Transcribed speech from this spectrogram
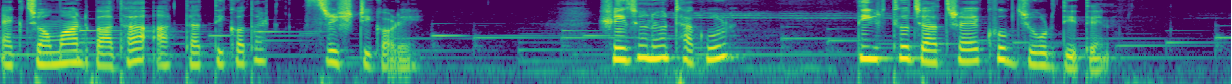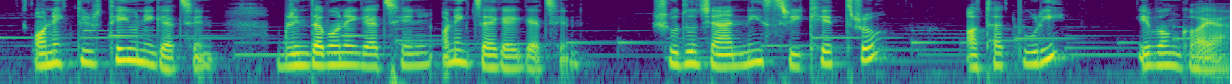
এক জমাট বাধা আধ্যাত্মিকতার সৃষ্টি করে। সেই জন্য ঠাকুর তীর্থযাত্রায় খুব জোর দিতেন। অনেক তীর্থেই উনি গেছেন, বৃন্দাবনে গেছেন, অনেক জায়গায় গেছেন। শুধু যাননি, শ্রীক্ষেত্র, অর্থাৎ পুরী এবং গয়া।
